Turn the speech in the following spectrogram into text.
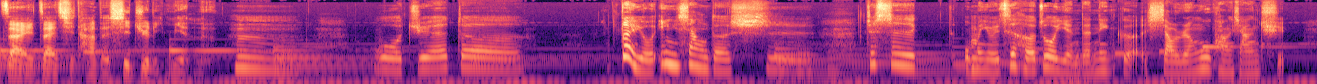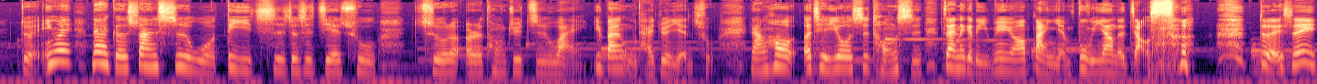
在在其他的戏剧里面呢？嗯，我觉得最有印象的是，就是我们有一次合作演的那个小人物狂想曲。对，因为那个算是我第一次就是接触除了儿童剧之外，一般舞台剧的演出，然后而且又是同时在那个里面又要扮演不一样的角色。对，所以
